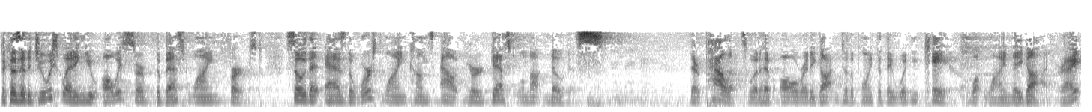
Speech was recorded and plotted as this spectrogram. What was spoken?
Because at a Jewish wedding, you always served the best wine first so that as the worst wine comes out, your guest will not notice. Their palates would have already gotten to the point that they wouldn't care what wine they got, right?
